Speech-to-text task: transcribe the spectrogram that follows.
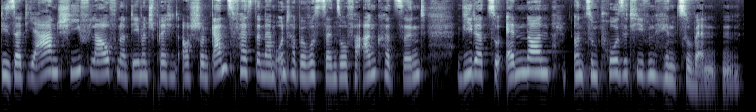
die seit Jahren schief laufen und dementsprechend auch schon ganz fest in deinem Unterbewusstsein so verankert sind, wieder zu ändern und zum Positiven hinzuwenden.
